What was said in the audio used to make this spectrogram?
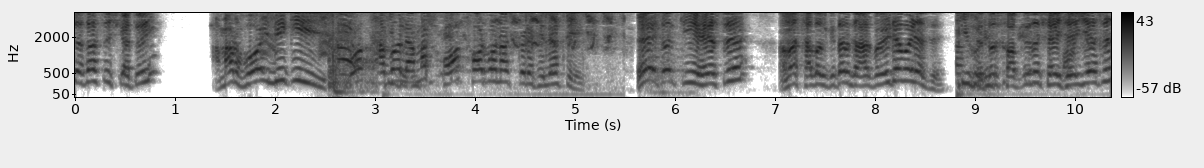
চেঁচাচ্ছিস কে তুই? আমার হয়নি কি? তোর ছাগল আমার সব সর্বনাশ করে ফেলেছে। এই তোর কি হয়েছে আমার ছাগল কি তোর গার পাড়িটা পড়েছে তোর সবকিছু শেষ হয়ে গিয়েছে।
